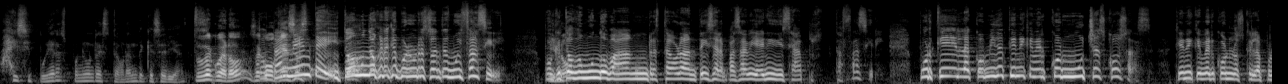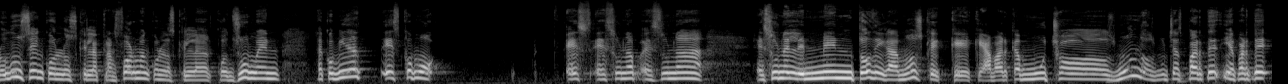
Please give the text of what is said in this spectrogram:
ay, si pudieras poner un restaurante, ¿qué sería? ¿Estás de acuerdo? O sea, como que ese es- Totalmente. Y todo el mundo cree que poner un restaurante es muy fácil. Porque no? todo el mundo va a un restaurante y se la pasa bien y dice, ah, pues está fácil. Porque la comida tiene que ver con muchas cosas. Tiene que ver con los que la producen, con los que la transforman, con los que la consumen. La comida es como. Es, es una. Es una es un elemento, digamos, que, que- que abarca muchos mundos, muchas partes, y aparte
